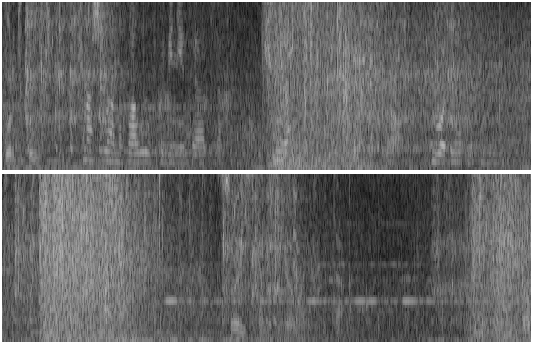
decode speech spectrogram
В городе-то лучше. конечно. Нашла на полу в кабинете отца. Не Почему? раз... Я не знал. Вот и отец не знал. Совесть там разговаривает. Так. Стоп.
